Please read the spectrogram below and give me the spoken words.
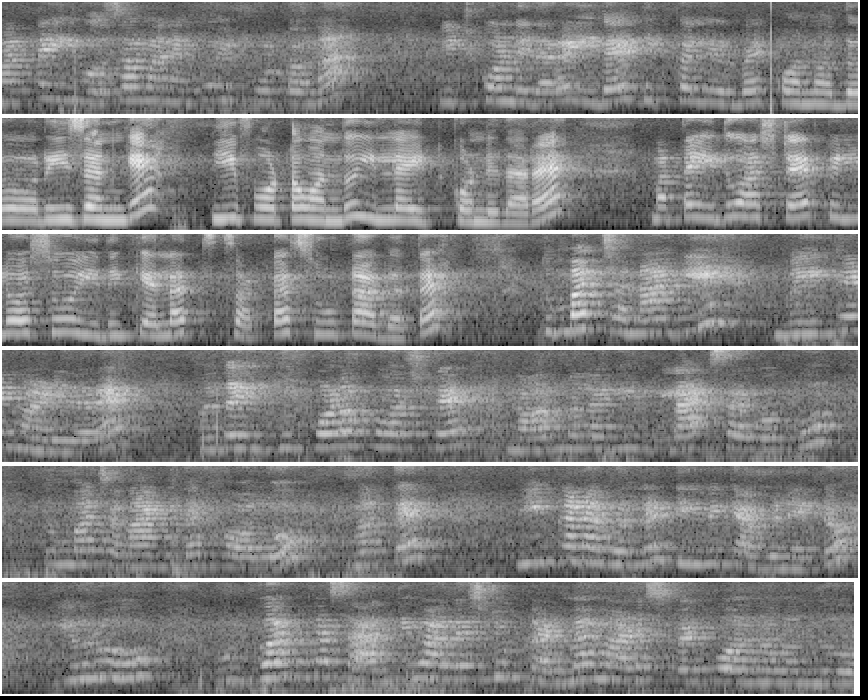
ಮತ್ತೆ ಈ ಹೊಸ ಮನೆಗೂ ಈ ಫೋಟೋನ ಇಟ್ಕೊಂಡಿದ್ದಾರೆ. ಇದೇ ದಿಕ್ಕಲ್ಲಿ ಇರಬೇಕು ಅನ್ನೋದು ರೀಸನ್ಗೆ ಈ ಫೋಟೋ ಒಂದು ಇಲ್ಲೇ ಇಟ್ಕೊಂಡಿದ್ದಾರೆ. ಮತ್ತು ಇದು ಅಷ್ಟೇ ಪಿಲ್ಲೋಸು ಇದಕ್ಕೆಲ್ಲ ಸಕ್ಕ ಸೂಟ್ ಆಗುತ್ತೆ. ತುಂಬ ಚೆನ್ನಾಗಿ ಮೇಂಟೈನ್ ಮಾಡಿದ್ದಾರೆ. ಮತ್ತು ಇದು ಕುತ್ಕೊಳ್ಳೋಕ್ಕೂ ಅಷ್ಟೇ ನಾರ್ಮಲಾಗಿ ರಿಲ್ಯಾಕ್ಸ್ ಆಗೋಕ್ಕೂ ತುಂಬ ಚೆನ್ನಾಗಿದೆ ಹಾಲು ಮತ್ತು ಈ ಕಡೆ ಬಂದರೆ ಟಿ ವಿ ಕ್ಯಾಬಿನೆಟು ಇವರು ವುಡ್ ವರ್ಕ್ನ ಸಾಧ್ಯವಾದಷ್ಟು ಕಡಿಮೆ ಮಾಡಿಸ್ಬೇಕು ಅನ್ನೋ ಒಂದು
